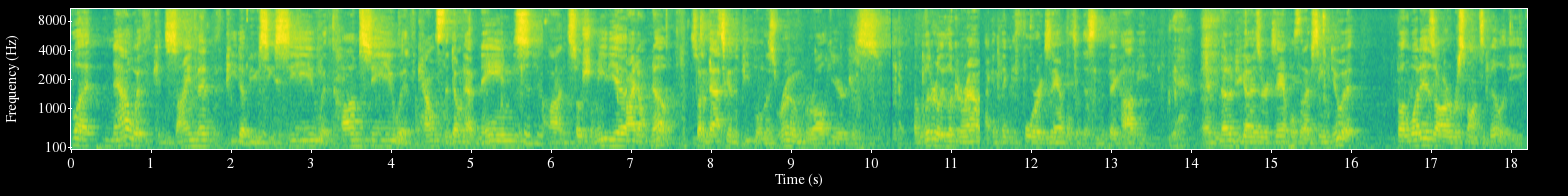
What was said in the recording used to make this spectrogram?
But now with consignment, with PWCC, with ComC, with accounts that don't have names mm-hmm. on social media, I don't know. So I'm asking the people in this room who are all here because I'm literally looking around. I can think of four examples of this in the big hobby, and none of you guys are examples that I've seen do it. But what is our responsibility?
